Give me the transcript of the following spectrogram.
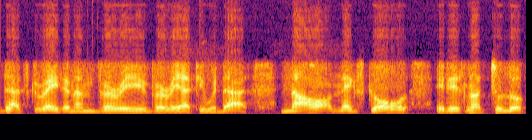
that's great, and I'm very, very happy with that. Now our next goal, it is not to look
